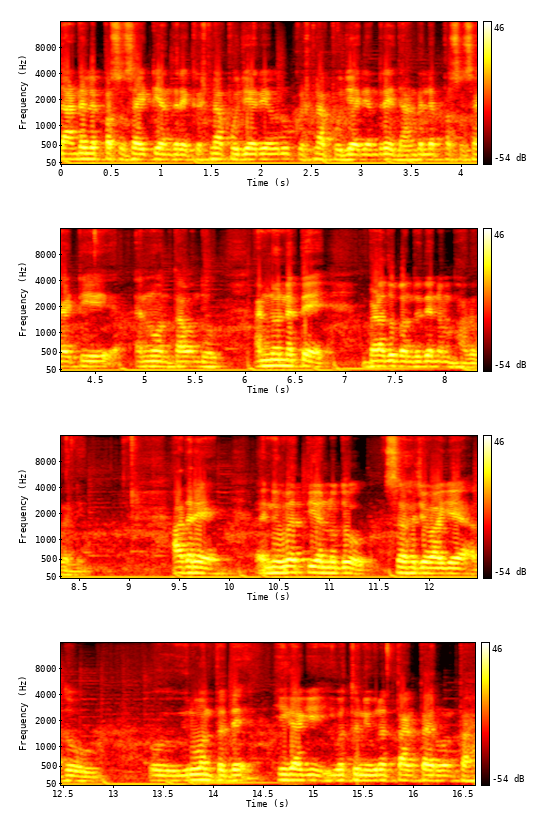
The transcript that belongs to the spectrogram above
ದಾಂಡಲೆಪ್ಪ ಸೊಸೈಟಿ ಅಂದರೆ ಕೃಷ್ಣ ಪೂಜಾರಿಯವರು ಕೃಷ್ಣ ಪೂಜಾರಿ ಅಂದರೆ ದಾಂಡಲೆಪ್ಪ ಸೊಸೈಟಿ ಅನ್ನುವಂಥ ಒಂದು ಅನ್ಯೋನ್ಯತೆ ಬೆಳೆದು ಬಂದಿದೆ ನಮ್ಮ ಭಾಗದಲ್ಲಿ. ಆದರೆ ನಿವೃತ್ತಿ ಅನ್ನೋದು ಸಹಜವಾಗಿ ಅದು ಇರುವಂಥದ್ದೇ ಹೀಗಾಗಿ ಇವತ್ತು ನಿವೃತ್ತ ಆಗ್ತಾ ಇರುವಂತಹ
